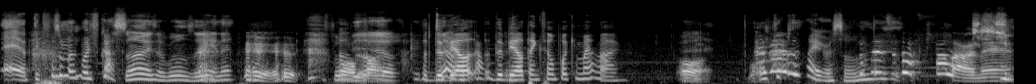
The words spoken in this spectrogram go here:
É, tem que fazer umas modificações, alguns aí, né? Biel. O do, Biel, tá. o do Biel tem que ser um pouquinho mais largo. Ó, Um pouquinho maior só. não Vamos precisa falar, né?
